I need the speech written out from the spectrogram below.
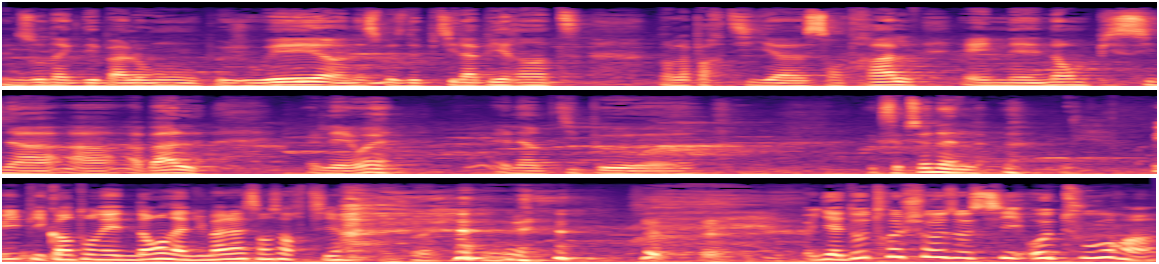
Une zone avec des ballons où on peut jouer, un espèce de petit labyrinthe dans la partie euh, centrale et une énorme piscine à, à, à balles elle est, ouais, elle est un petit peu euh, exceptionnelle. Oui, puis quand on est dedans, on a du mal à s'en sortir. Il y a d'autres choses aussi autour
